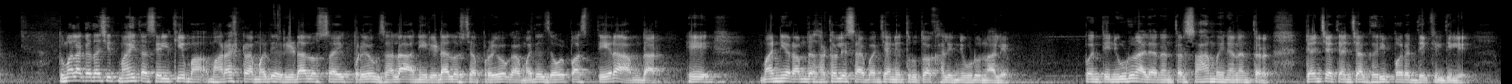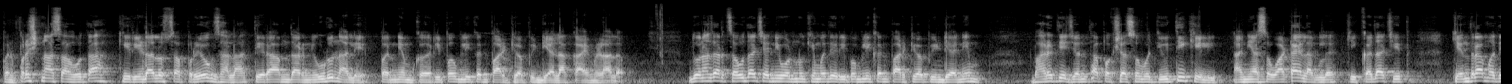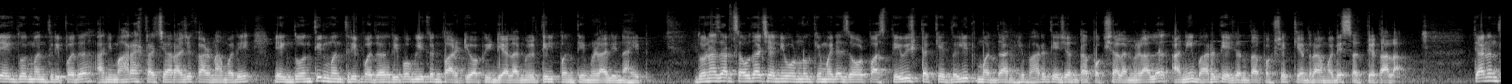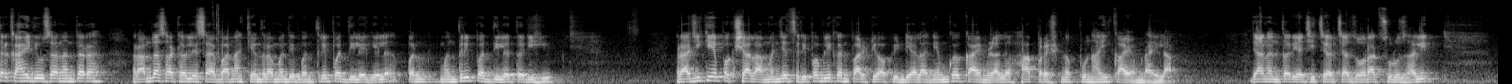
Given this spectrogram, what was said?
तुम्हाला कदाचित माहीत असेल की महा महाराष्ट्रामध्ये रिडालोसचा एक प्रयोग झाला आणि रिडालोसच्या प्रयोगामध्ये जवळपास तेरा आमदार हे मान्य रामदास आठवले साहेबांच्या नेतृत्वाखाली निवडून आले. पण ते निवडून आल्यानंतर सहा महिन्यानंतर त्यांच्या त्यांच्या घरी परत देखील दिले. पण प्रश्न असा होता की रिडालोसचा प्रयोग झाला तेरा आमदार निवडून आले पण नेमकं रिपब्लिकन पार्टी ऑफ इंडियाला काय मिळालं? दोन हजार चौदाच्या निवडणुकीमध्ये रिपब्लिकन पार्टी ऑफ इंडियाने भारतीय जनता पक्षासोबत युती केली आणि असं वाटायला लागलं की कदाचित केंद्रामध्ये एक दोन मंत्रिपदं आणि महाराष्ट्राच्या राजकारणामध्ये एक दोन तीन मंत्रिपदं रिपब्लिकन पार्टी ऑफ इंडियाला मिळतील पण ती मिळाली नाहीत. दोन हजार चौदाच्या निवडणुकीमध्ये जवळपास तेवीस टक्के दलित मतदान हे भारतीय जनता पक्षाला मिळालं आणि भारतीय जनता पक्ष केंद्रामध्ये सत्तेत आला. त्यानंतर काही दिवसानंतर रामदास आठवले साहेबांना केंद्रामध्ये मंत्रिपद दिलं गेलं पण मंत्रिपद दिलं तरीही राजकीय पक्षाला म्हणजेच रिपब्लिकन पार्टी ऑफ इंडियाला नेमकं काय मिळालं हा प्रश्न पुन्हाही कायम राहिला. त्यानंतर याची चर्चा जोरात सुरू झाली.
